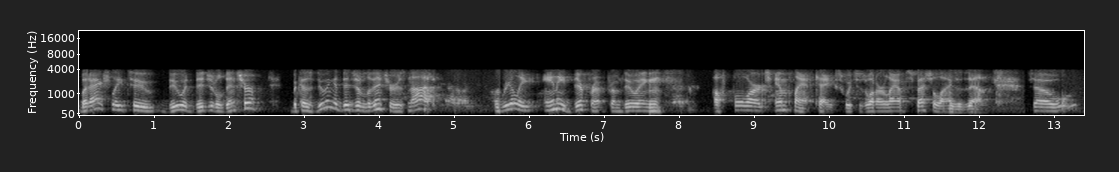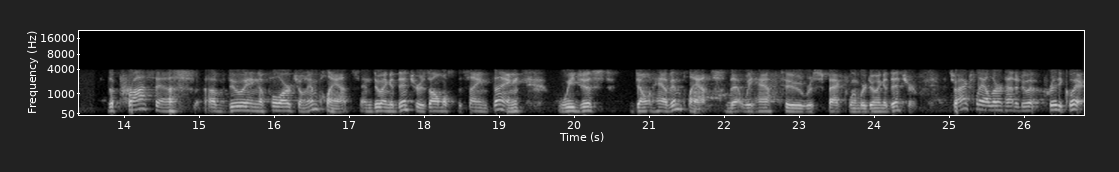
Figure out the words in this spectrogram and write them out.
But actually, to do a digital denture, because doing a digital denture is not really any different from doing a full arch implant case, which is what our lab specializes in. So the process of doing a full arch on implants and doing a denture is almost the same thing. We just don't have implants that we have to respect when we're doing a denture. So actually, I learned how to do it pretty quick.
